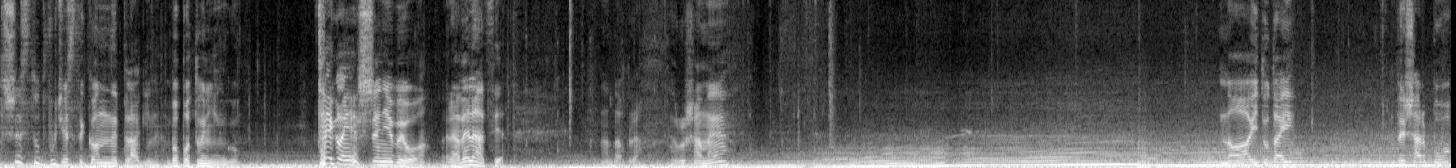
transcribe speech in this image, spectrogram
320-konny plugin, bo po tuningu. Tego jeszcze nie było. Rewelacja. No dobra, ruszamy. No i tutaj wyszarpu,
